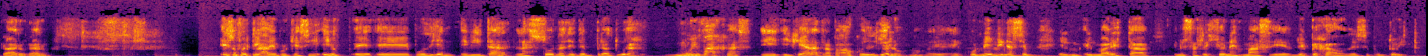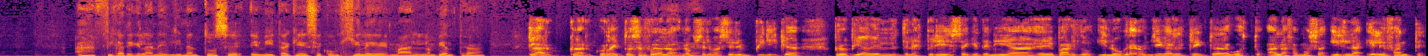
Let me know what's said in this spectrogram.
Claro, claro. Eso fue clave porque así ellos eh, eh, podían evitar las zonas de temperaturas muy bajas y, quedar atrapados con el hielo. ¿no? Eh, con neblina el, mar está en esas regiones más despejados desde ese punto de vista. Ah, fíjate que la neblina entonces evita que se congele más el ambiente, ¿ah? Claro, claro, correcto. Esa fue la, observación empírica propia de la experiencia que tenía eh, Pardo y lograron llegar el 30 de agosto a la famosa isla Elefante.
